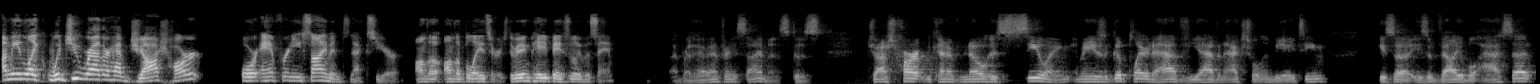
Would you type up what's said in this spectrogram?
I mean, like, would you rather have Josh Hart or Anthony Simons next year on the on the Blazers? They're getting paid basically the same. I'd rather have Anthony Simons because Josh Hart, we kind of know his ceiling. I mean, he's a good player to have if you have an actual NBA team. He's a he's a valuable asset.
